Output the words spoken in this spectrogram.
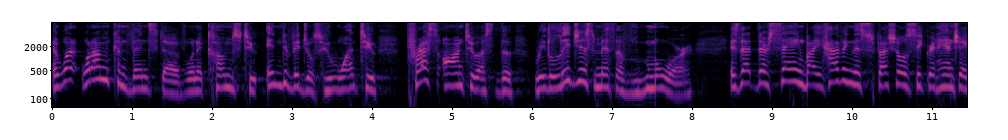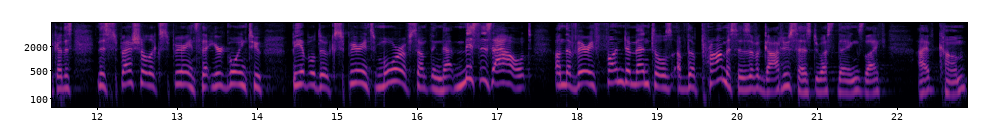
And what, what I'm convinced of when it comes to individuals who want to press onto us the religious myth of more is that they're saying by having this special secret handshake or this, this special experience that you're going to be able to experience more of something that misses out on the very fundamentals of the promises of a God who says to us things like, I've come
